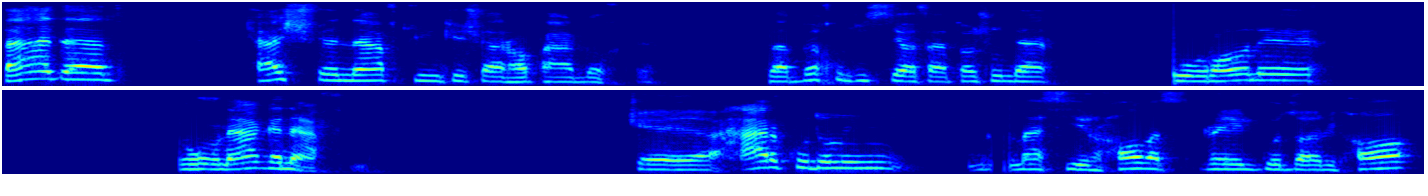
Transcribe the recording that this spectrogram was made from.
بعد از کشف نفت تو این کشورها پرداخته و به خصوص سیاست هاشون در دوران رونق نفتی که هر کدوم این مسیرها و ریلگذاری ها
